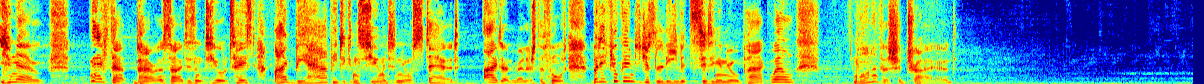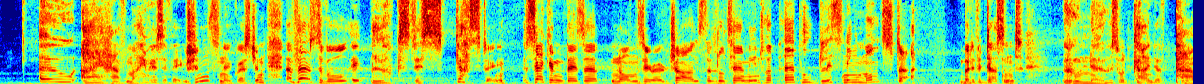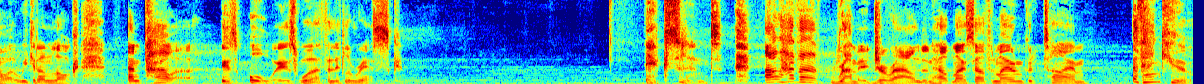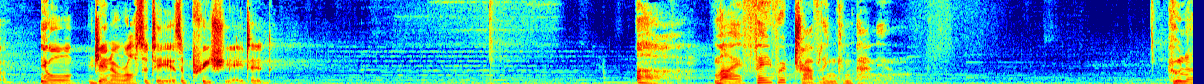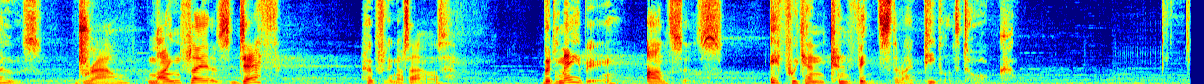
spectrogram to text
You know, if that parasite isn't to your taste, I'd be happy to consume it in your stead. I don't relish the thought, but if you're going to just leave it sitting in your pack, well, one of us should try it. Oh, I have my reservations, no question. First of all, it looks disgusting. Second, there's a non zero chance that it'll turn me into a purple glistening monster. But if it doesn't, who knows what kind of power we could unlock? And power is always worth a little risk. Excellent. I'll have a rummage around and help myself in my own good time. Thank you. Your generosity is appreciated. Ah, my favorite traveling companion. Who knows? Drow? Mind flayers? Death? Hopefully not ours. But maybe answers, if we can convince the right people to talk.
